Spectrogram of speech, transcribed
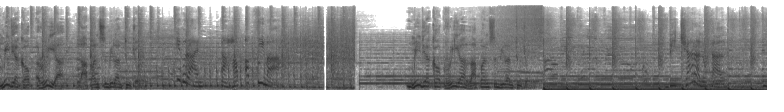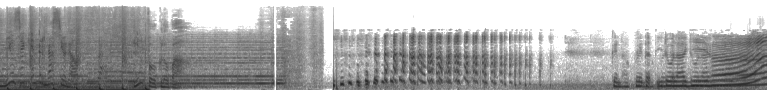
Mediacorp Ria 897. Hiburan tahap optima. Mediacorp Ria 897. Bicara lokal. Muzik internasional. Info global. Kenapa tak tidur lagi? Ha?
